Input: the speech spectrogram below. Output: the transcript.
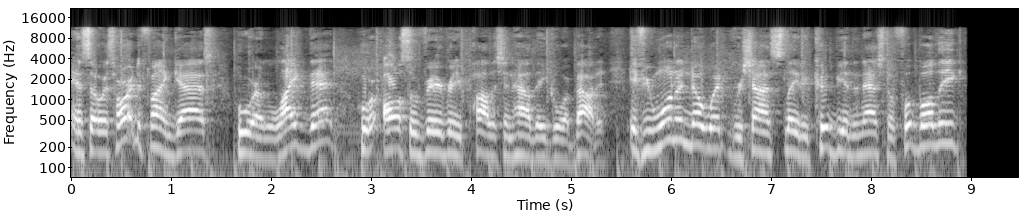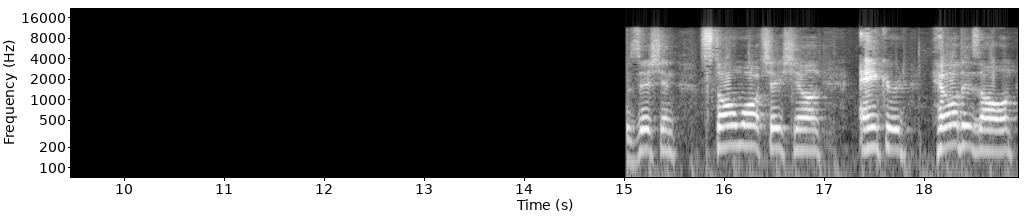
And so it's hard to find guys who are like that, who are also very, very polished in how they go about it. If you want to know what Rashawn Slater could be in the National Football League, position. Stonewall Chase Young anchored, held his own,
